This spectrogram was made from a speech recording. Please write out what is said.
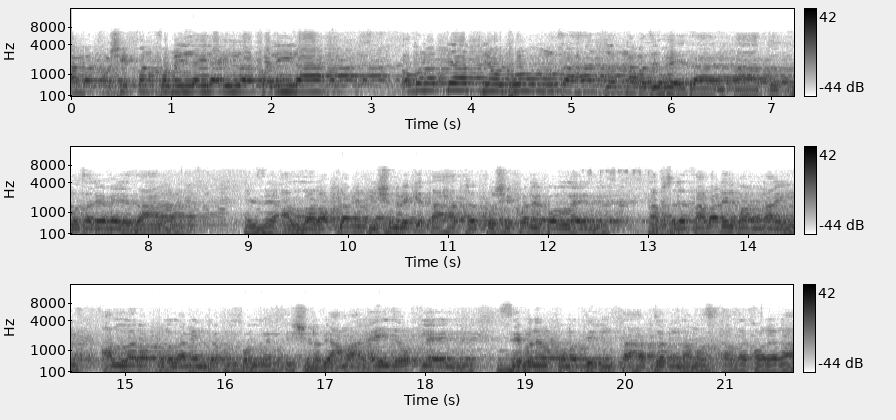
নম্বর প্রশিক্ষণ, কুমিল্লাইলা ইল্লা কলিলা। তখন আপনি আপনি উঠুন তাহাজ্জুদ নামাজি হয়ে যান, তাহাজ্জুদ বোঝারে হয়ে যান। যে আল্লাহ রব্লামিন বিষ্ণুনবীকে তাহাজ্জুদ প্রশিক্ষণে বললেন তারপরে তাবারির বর্ণনায় আল্লাহ রব্বুল যখন বললেন বিষ্ণুনবী আমার এই যে উঠলেন, জীবনেও কোনো দিন তাহাজ্জুদ নামাজ কাজা করে না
